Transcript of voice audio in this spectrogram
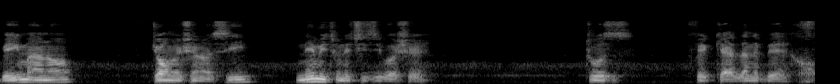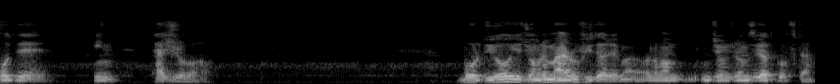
به این معنا جامعه شناسی نمی‌تونه چیزی باشه جز فکر کردن به خود این تجربه ها بردیو یه جمله معروفی داره. من من این جمله زیاد گفتم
